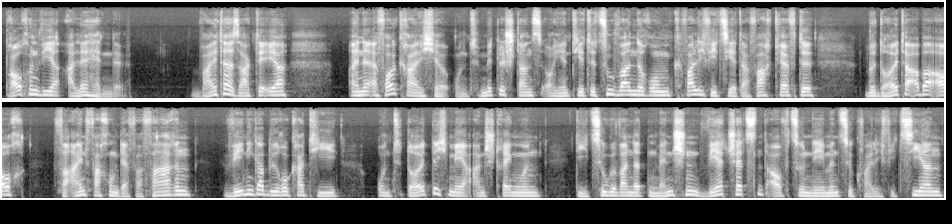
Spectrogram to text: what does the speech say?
brauchen wir alle Hände. Weiter sagte er, eine erfolgreiche und mittelstandsorientierte Zuwanderung qualifizierter Fachkräfte bedeutet aber auch, Vereinfachung der Verfahren, weniger Bürokratie und deutlich mehr Anstrengungen, die zugewanderten Menschen wertschätzend aufzunehmen, zu qualifizieren,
